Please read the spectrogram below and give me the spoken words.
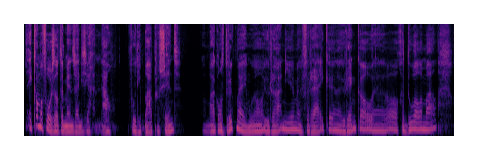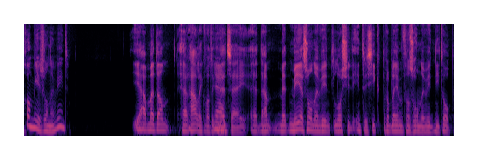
ik kan me voorstellen dat er mensen zijn die zeggen, nou, voor die paar procent, we ons druk mee. We moeten wel uranium en verrijken, en Urenco en oh, gedoe allemaal. Gewoon meer zon en wind. Ja, maar dan herhaal ik wat ik Ja. net zei. Eh, daar, met meer zon en wind los je de intrinsieke problemen van zon en wind niet op.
